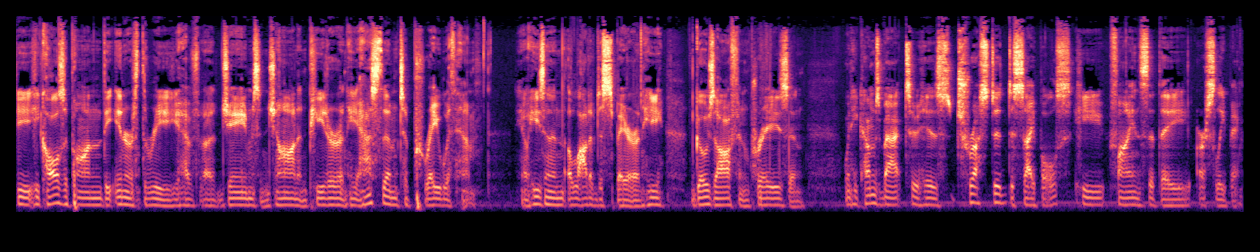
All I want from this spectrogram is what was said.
he, he calls upon the inner three. You have uh, James and John and Peter, and he asks them to pray with him. You know, he's in a lot of despair, and he goes off and prays. And when he comes back to his trusted disciples, he finds that they are sleeping.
